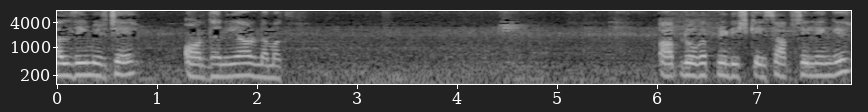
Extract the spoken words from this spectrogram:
हल्दी, मिर्चें और धनिया और नमक। आप लोग अपनी डिश के हिसाब से लेंगे।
